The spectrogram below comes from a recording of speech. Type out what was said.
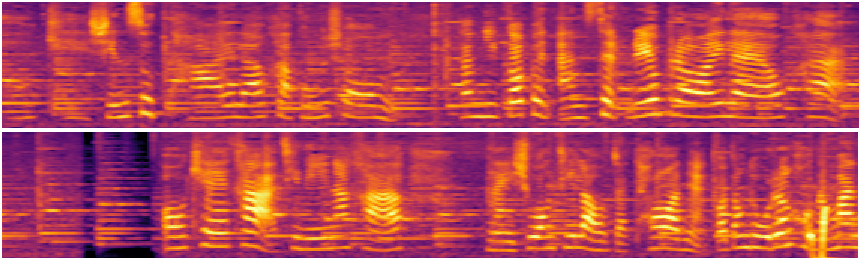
โอเค ชิ้นสุดท้ายแล้วค่ะคุณผู้ชมทำนี้ก็เป็นอันเสร็จเรียบร้อยแล้วค่ะ โอเคค่ะ ทีนี้นะคะในช่วงที่เราจะทอดเนี่ยก็ต้องดูเรื่องของน้ำมัน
